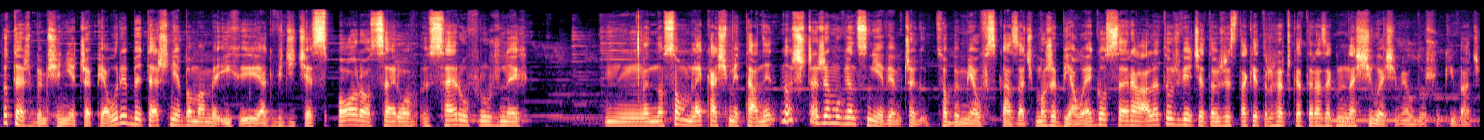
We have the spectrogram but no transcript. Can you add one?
to też bym się nie czepiał. Ryby też nie, bo mamy ich, jak widzicie, sporo, serów, serów różnych. Mm, no są mleka, śmietany. No szczerze mówiąc nie wiem, co bym miał wskazać. Może białego sera, ale to już wiecie, to już jest takie troszeczkę teraz jakbym na siłę się miał doszukiwać.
